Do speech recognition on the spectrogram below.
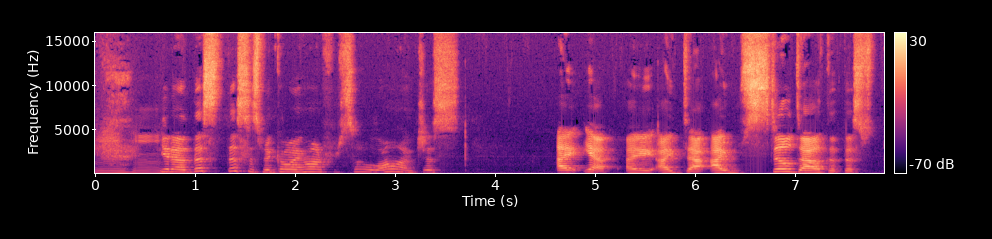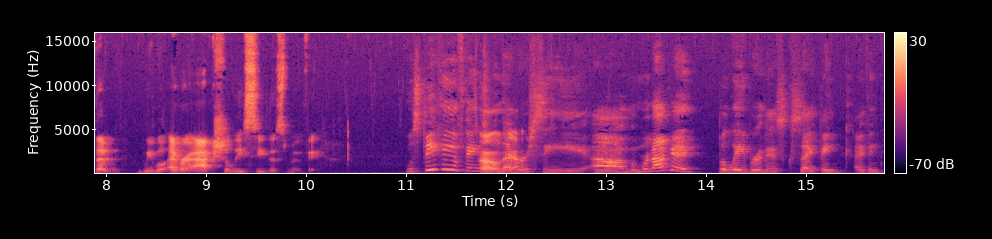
Mm-hmm. you know this this has been going on for so long just i yeah i i doubt i still doubt that this that we will ever actually see this movie Well, speaking of things Oh, we'll yeah. never see, um, and we're not going to belabor this because I think I think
